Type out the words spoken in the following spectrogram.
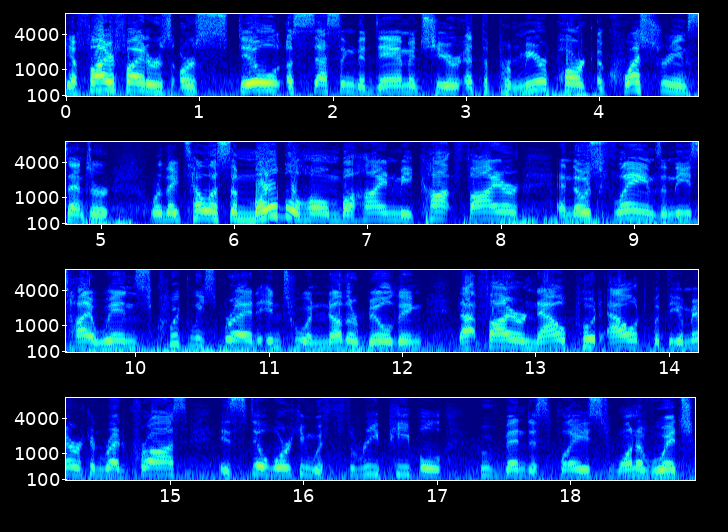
Yeah, firefighters are still assessing the damage here at the Premier Park Equestrian Center, where they tell us a mobile home behind me caught fire, and those flames and these high winds quickly spread into another building. That fire now put out, but the American Red Cross is still working with three people who've been displaced, one of which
